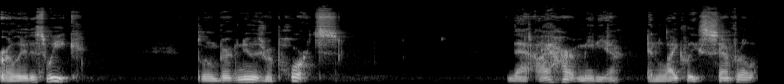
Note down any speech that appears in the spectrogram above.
earlier this week. Bloomberg News reports that iHeartMedia and likely several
